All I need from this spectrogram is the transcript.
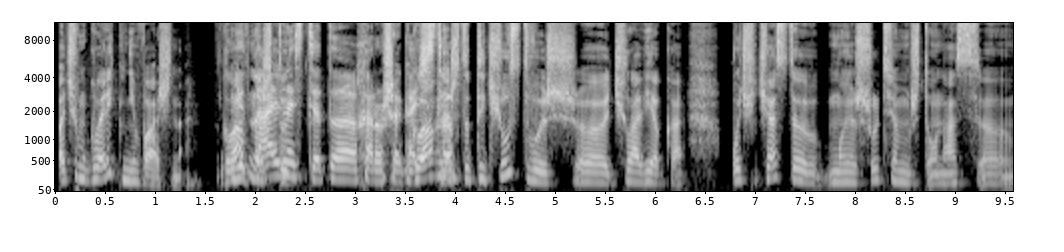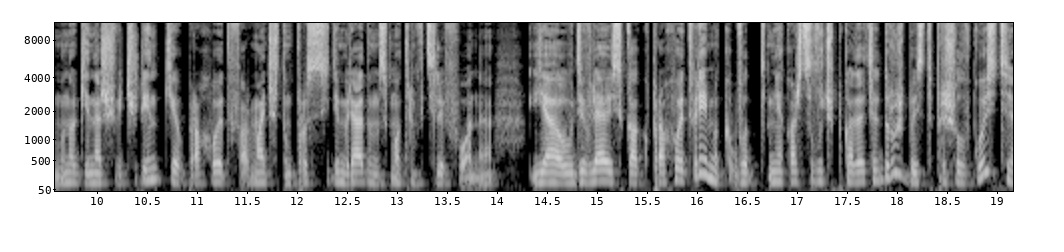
О чем говорить, неважно. Главное, Витальность что... – это хорошее качество. Главное, что ты чувствуешь э, человека. Очень часто мы шутим, что у нас э, многие наши вечеринки проходят в формате, что мы просто сидим рядом и смотрим в телефоны. Я удивляюсь, как проходит время. Вот мне кажется, лучший показатель дружбы, если ты пришел в гости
